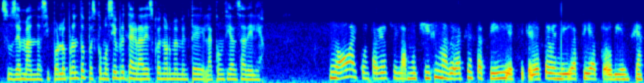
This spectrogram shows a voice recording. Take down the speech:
sus demandas. Y por lo pronto, pues como siempre te agradezco enormemente la confianza, Delia. No, al contrario, Sheila, muchísimas gracias a ti, este, que Dios te bendiga a ti a tu audiencia.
